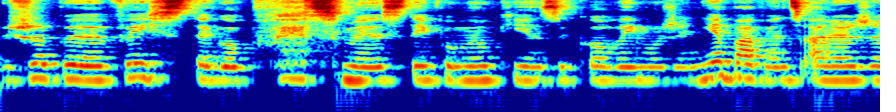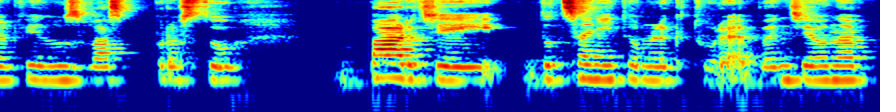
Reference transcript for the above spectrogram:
żeby wyjść z tego, powiedzmy, z tej pomyłki językowej, może nie bawiąc, ale że wielu z Was po prostu bardziej doceni tą lekturę. Będzie ona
